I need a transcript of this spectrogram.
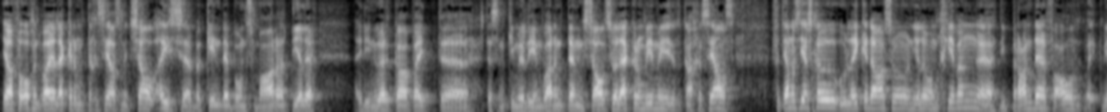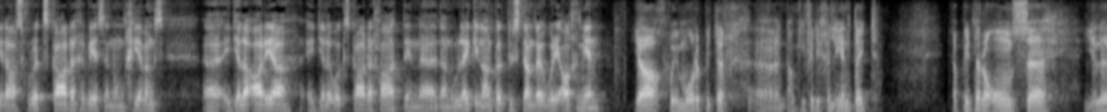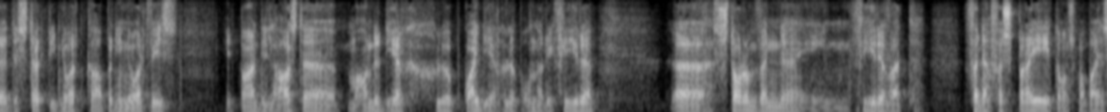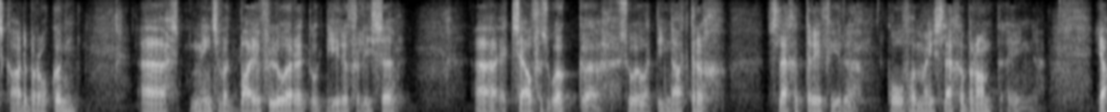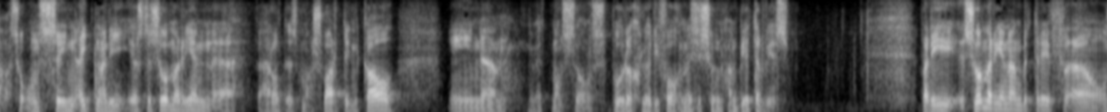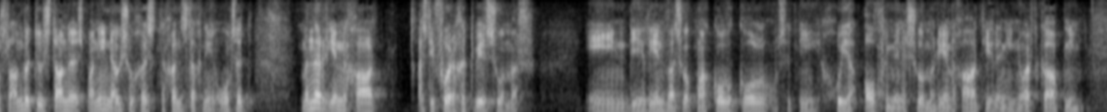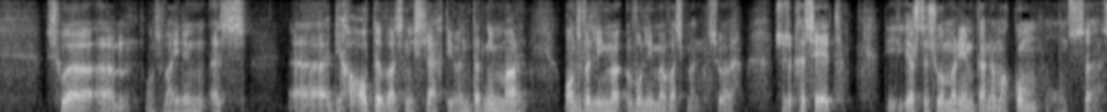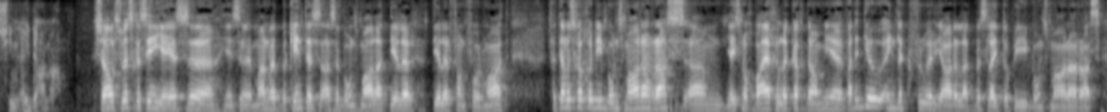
Ja, vanoggend baie lekker om te gesels met Shaal Eys, 'n bekende Bonsmara teeler uit die Noord-Kaap uit uh, tussen Kimberley en Warrington. Shaal, so lekker om weer met jou te kan gesels. Vertel ons eers gou, hoe lyk dit daarso in julle omgewing? Uh, die brande, veral ek weet daar's groot skade gewees in omgewings. Uh het julle area het julle ook skade gehad en uh, dan hoe lyk die landboutoestande oor die algemeen? Ja, goeiemôre Pieter. Uh dankie vir die geleentheid. Ja Pieter, ons uh hele distrik die Noord-Kaap en die Noordwes het maar die laaste maande deurgeloop, kwai deurgeloop onder die vure uh stormwinde en vure wat vinnig versprei het ons maar baie skade berokken. Uh mense wat baie verloor het, ook diere verliese. Uh ek self is ook uh so wat 10 dae terug sleg getref hier 'n kol van my sleg gebrand en uh, Ja, so ons sien uit na die eerste somerreën. Uh wêreld is maar swart en kaal en ehm um, jy weet mos ons boere glo die volgende seisoen gaan beter wees. Wat die somerreën aan betref, uh ons landboutoestande is maar nie nou so gunstig nie. Ons het minder reën gehad as die vorige twee somers. En die reën was ook maar kolkol. Kol. Ons het nie goeie algemene somerreën gehad hier in die Noord-Kaap nie. So ehm um, ons veiding is uh die gehalte was nie sleg die winter nie, maar ons volume volume was min. So soos ek gesê het, die eerste somerreën kan nou maar kom. Ons uh, sien uit daarna. Charles, soos gesê, jy is 'n uh, jy's 'n man wat bekend is as 'n Bonsmara teeler, teeler van formaat. Vertel ons gou-gou die Bonsmara ras. Ehm um, jy's nog baie gelukkig daarmee. Wat het jou eintlik vroeër jare laat besluit op die Bonsmara ras?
